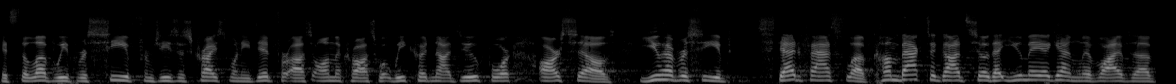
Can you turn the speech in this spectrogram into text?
It's the love we've received from Jesus Christ when he did for us on the cross what we could not do for ourselves. You have received steadfast love. Come back to God so that you may again live lives of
